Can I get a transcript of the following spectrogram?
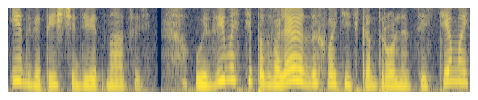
и 2019. Уязвимости позволяют захватить контроль над системой,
